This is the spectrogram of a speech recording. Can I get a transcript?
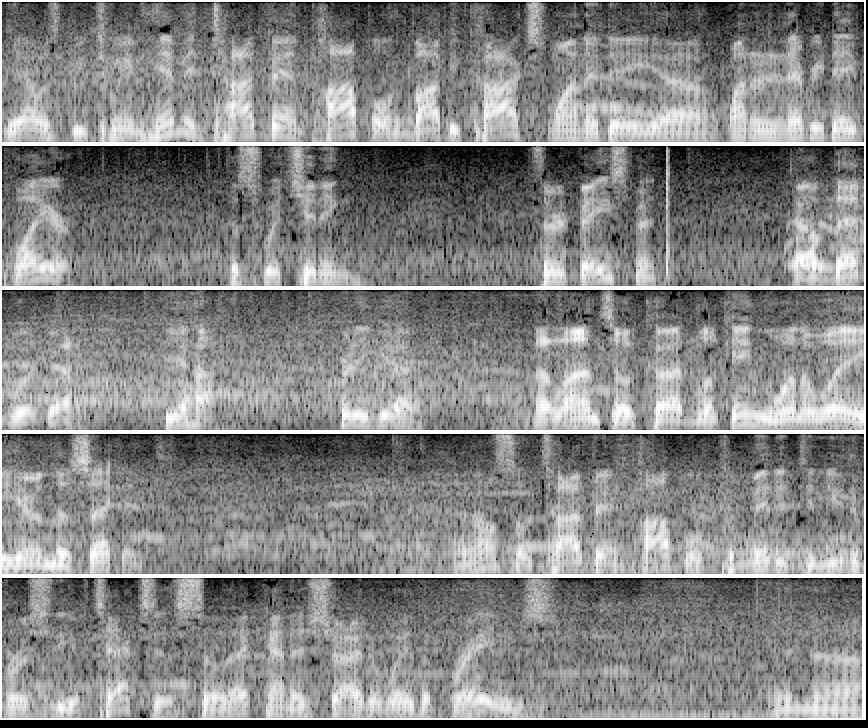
Yeah, it was between him and Todd Van Poppel, and Bobby Cox wanted a uh, wanted an everyday player, the switch hitting third baseman. How'd that work out? Yeah, pretty good. Alonso caught looking one away here in the second. And also Todd Van Poppel committed to University of Texas, so that kind of shied away the Braves. And uh,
